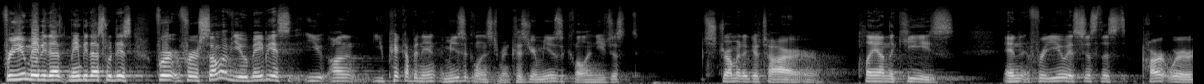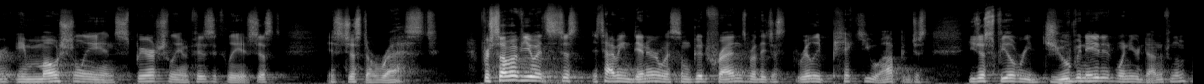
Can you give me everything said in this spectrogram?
For you, maybe that maybe that's what it is. For for some of you, maybe it's you on you pick up an, a musical instrument because you're musical and you just strum at a guitar or play on the keys. And for you, it's just this part where emotionally and spiritually and physically, it's just it's just a rest. For some of you, it's just it's having dinner with some good friends where they just really pick you up and just you just feel rejuvenated when you're done for them.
